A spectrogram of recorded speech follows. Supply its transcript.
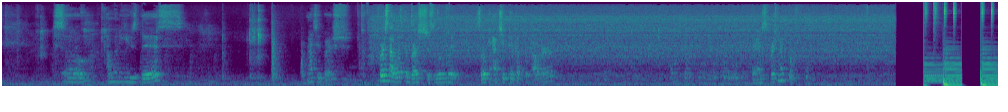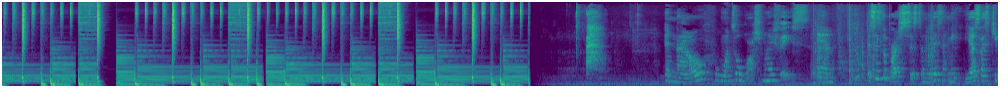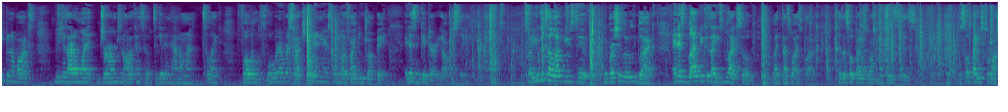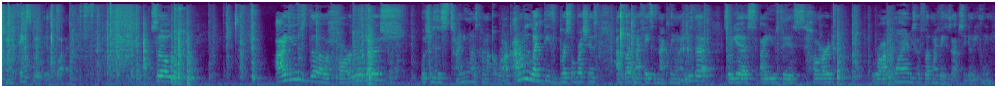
So I'm gonna use this. My toothbrush. First I wet the brush just a little bit so it can actually pick up the powder. Then I just brush my teeth. And now we want to wash my face. And this is the brush system that they sent me. Yes, I keep in a box because I don't want germs and all that kind of stuff to get in there. I don't want it to like fall on the floor whatever. So I keep it in here so I know if I do drop it, it doesn't get dirty, obviously. So you can tell I've used it. The brush is literally black. And it's black because I use black soap. Like that's why it's black. Because the soap I used to wash my face is, the soap I used to wash my face with is black. So I use the harder brush, which is this tiny one. It's kind of like a rock. I don't really like these bristle brushes. I feel like my face is not clean when I use that. So yes, I use this hard rock one because I feel like my face is actually gonna be clean.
